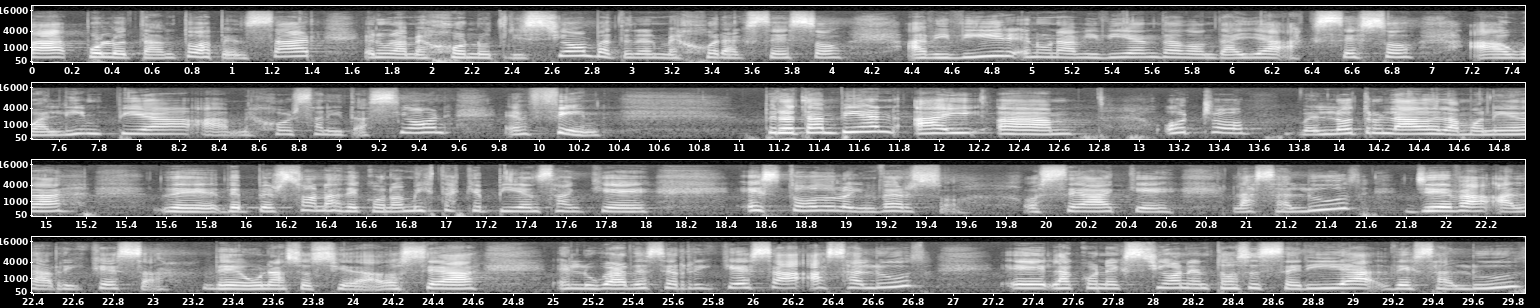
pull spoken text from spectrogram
va por lo tanto a pensar en una mejor nutrición, va a tener mejor acceso a vivir en una vivienda donde haya acceso a agua limpia, a mejor sanitación, en fin. Pero también hay otro, el otro lado de la moneda de, personas, de economistas que piensan que es todo lo inverso. O sea que la salud lleva a la riqueza de una sociedad. O sea, en lugar de ser riqueza a salud, eh, la conexión entonces sería de salud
